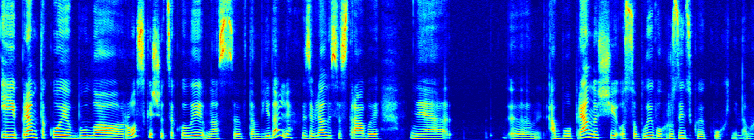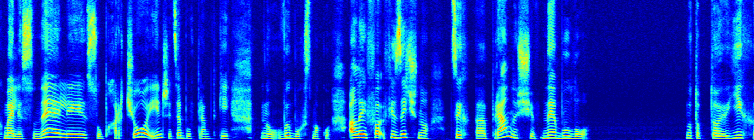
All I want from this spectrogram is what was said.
І прям такою була розкіш, що це коли в нас е, там в їдальнях з'являлися страви е, е, або прянощі, особливо грузинської кухні. Там хмелі сунелі, суп харчо і інший. Це був прям такий ну, вибух смаку. Але й фізично цих прянощів не було. Ну, тобто їх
